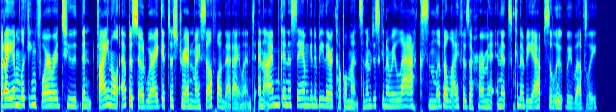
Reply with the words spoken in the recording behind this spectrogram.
but I am looking forward to the final episode where I get to strand myself on that island. And I'm going to say I'm going to be there a couple months and I'm just going to relax and live a life as a hermit, and it's going to be absolutely lovely.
